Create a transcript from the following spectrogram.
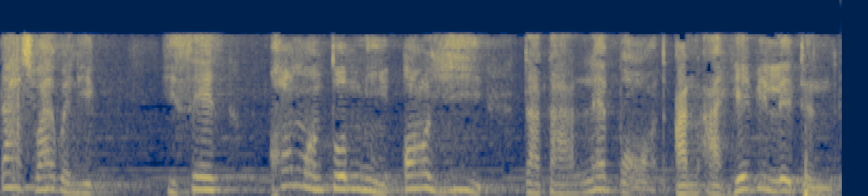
That's why when he, he says, Come unto me, all ye that are labored and are heavy laden,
